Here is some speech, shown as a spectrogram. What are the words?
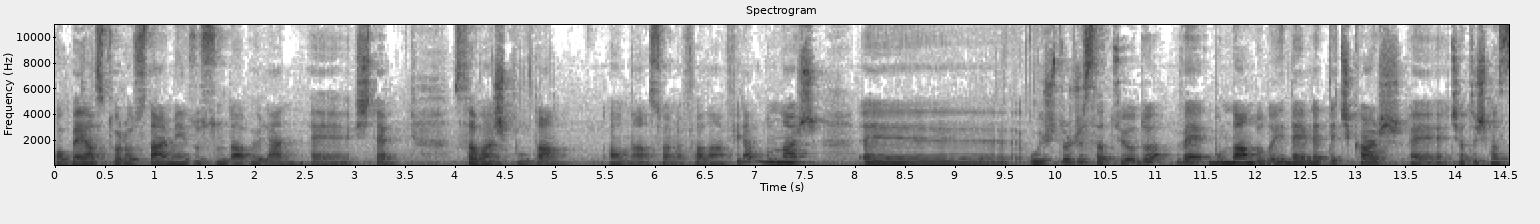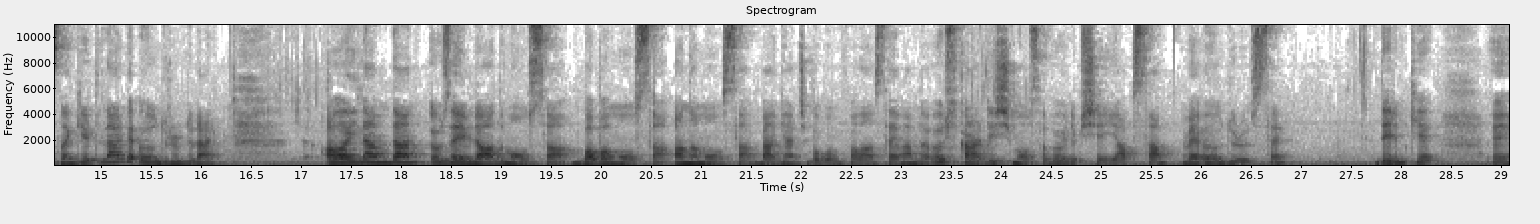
O beyaz toroslar mevzusunda ölen e, işte Savaş Buldan ondan sonra falan filan bunlar e, uyuşturucu satıyordu ve bundan dolayı devlette çıkar e, çatışmasına girdiler ve öldürüldüler. Ailemden öz evladım olsa, babam olsa, anam olsa, ben gerçi babamı falan sevmem de öz kardeşim olsa böyle bir şey yapsa ve öldürülse derim ki e,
